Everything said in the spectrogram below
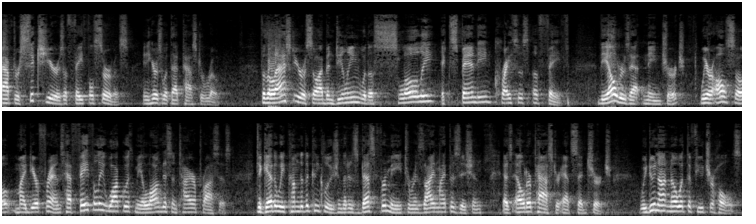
after six years of faithful service. And here's what that pastor wrote For the last year or so, I've been dealing with a slowly expanding crisis of faith. The elders at named church, we are also, my dear friends, have faithfully walked with me along this entire process. Together, we've come to the conclusion that it is best for me to resign my position as elder pastor at said church. We do not know what the future holds,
